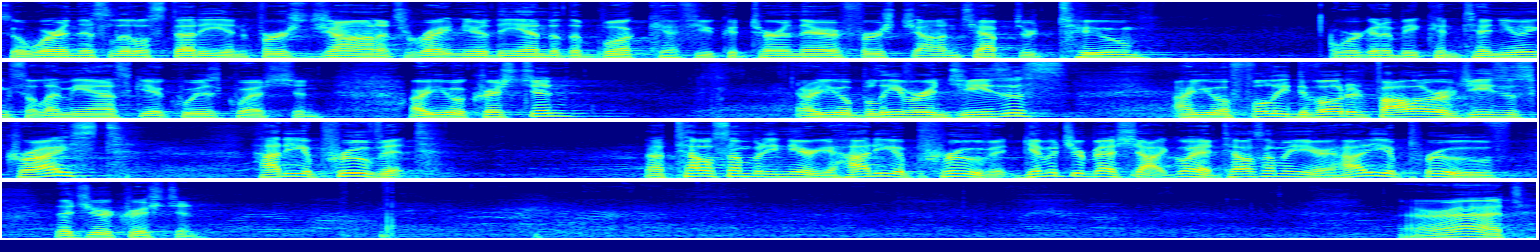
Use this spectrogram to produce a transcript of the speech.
So we're in this little study in 1 John. It's right near the end of the book. If you could turn there, 1 John chapter 2. We're going to be continuing. So let me ask you a quiz question. Are you a Christian? Are you a believer in Jesus? Are you a fully devoted follower of Jesus Christ? How do you prove it? Now tell somebody near you. How do you prove it? Give it your best shot. Go ahead. Tell somebody near you. How do you prove that you're a Christian? All right.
